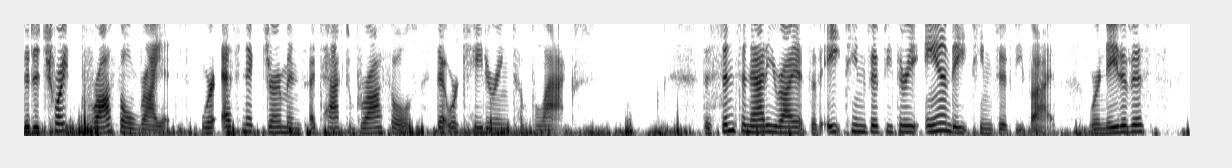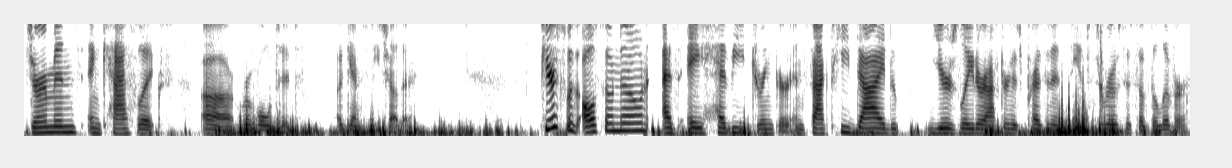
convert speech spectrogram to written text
the Detroit brothel riots, where ethnic Germans attacked brothels that were catering to blacks. The Cincinnati riots of 1853 and 1855, where nativists, Germans, and Catholics uh, revolted against each other. Pierce was also known as a heavy drinker. In fact, he died years later after his presidency of cirrhosis of the liver.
